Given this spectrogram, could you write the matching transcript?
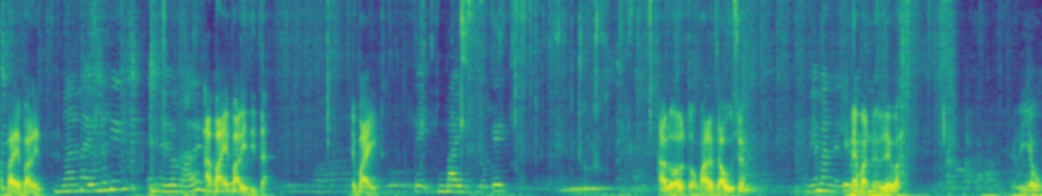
આ બાએ બાળી દીધા. ના ના એવું નથી એમને એવા ભાવે આ બાએ બાળી દીધા. એ બાઈ હું નથી ઓકે હાલો હાલો તો મારે જવું છે. મહેમાનને લેવા. લેવા. લઈ આવું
